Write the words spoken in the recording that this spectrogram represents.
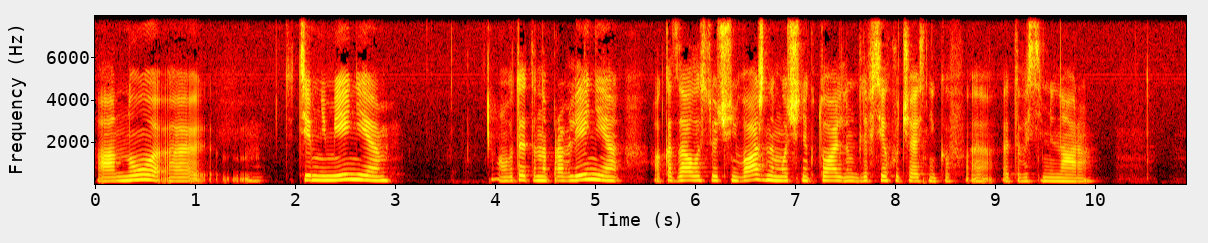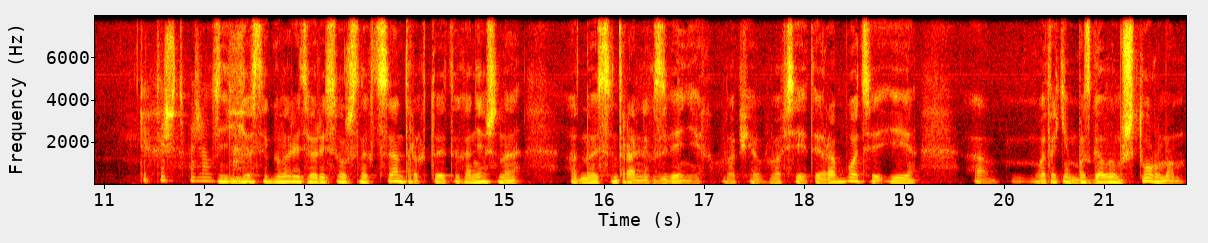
а, но э, тем не менее вот это направление оказалось очень важным, очень актуальным для всех участников э, этого семинара. Поддержите, пожалуйста. Если говорить о ресурсных центрах, то это, конечно, одно из центральных звеньев вообще во всей этой работе. И а, вот таким мозговым штурмом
